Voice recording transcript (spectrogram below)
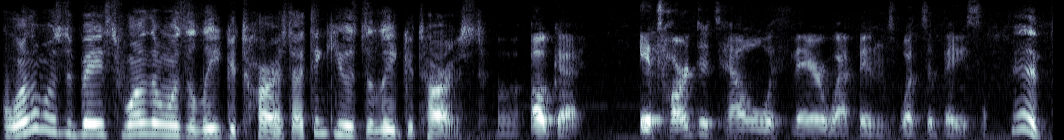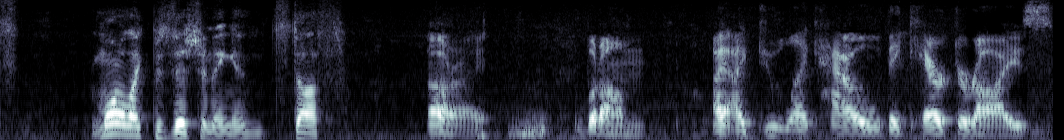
one of them was the bass. One of them was the lead guitarist. I think he was the lead guitarist. Okay. It's hard to tell with their weapons what's a bass. It's more like positioning and stuff. All right, but um, I, I do like how they characterize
